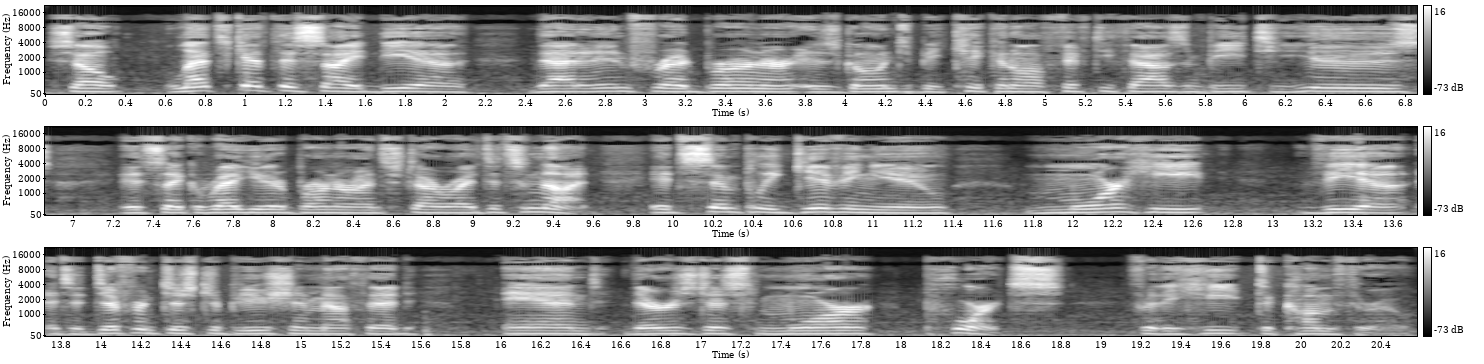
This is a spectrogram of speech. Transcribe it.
So let's get this idea that an infrared burner is going to be kicking off 50,000 BTUs. It's like a regular burner on steroids. It's not. It's simply giving you more heat via, it's a different distribution method, and there's just more ports for the heat to come through.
